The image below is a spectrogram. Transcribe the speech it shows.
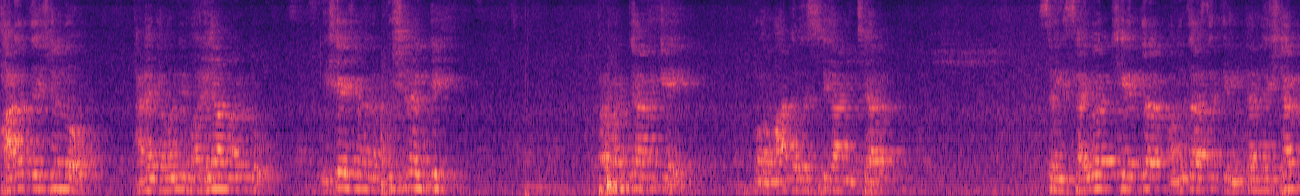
భారతదేశంలో అనేక మంది మహిళా మనులు విశేషమైన నడిపి ప్రపంచానికి ఒక మార్గదర్శిగా ఇచ్చారు Shri Shaiva Kshetra Vanithashakti international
